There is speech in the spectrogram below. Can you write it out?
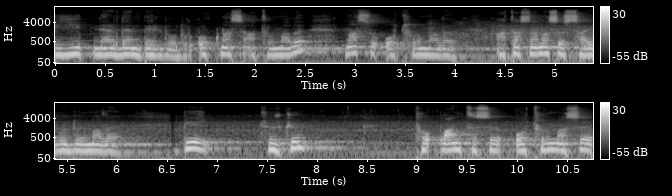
Bir yiğit nereden belli olur? Ok nasıl atılmalı? Nasıl oturmalı? Atasına nasıl saygı duymalı? Bir Türk'ün toplantısı, oturması,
